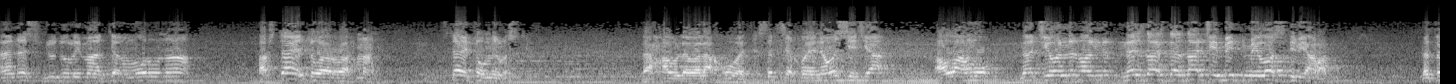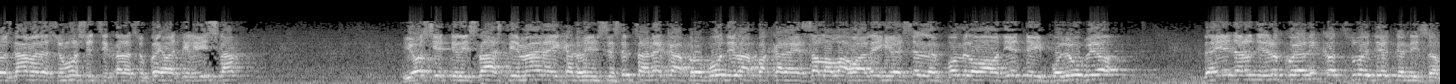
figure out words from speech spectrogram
rahman لما تأمرنا lima الرحمن a šta je to ar-rahman? Šta je milosti? La hawla koje ne osjeća Allah mu znači on, on ne zna šta znači biti milostiv Arab zato znamo da su mušici kada su prihvatili islam i osjetili slast imana i kada im se srca neka probudila pa kada je sallallahu alaihi ve sellem pomilovao djete i poljubio da je jedan od njih rekao ja nikad svoje djete nisam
